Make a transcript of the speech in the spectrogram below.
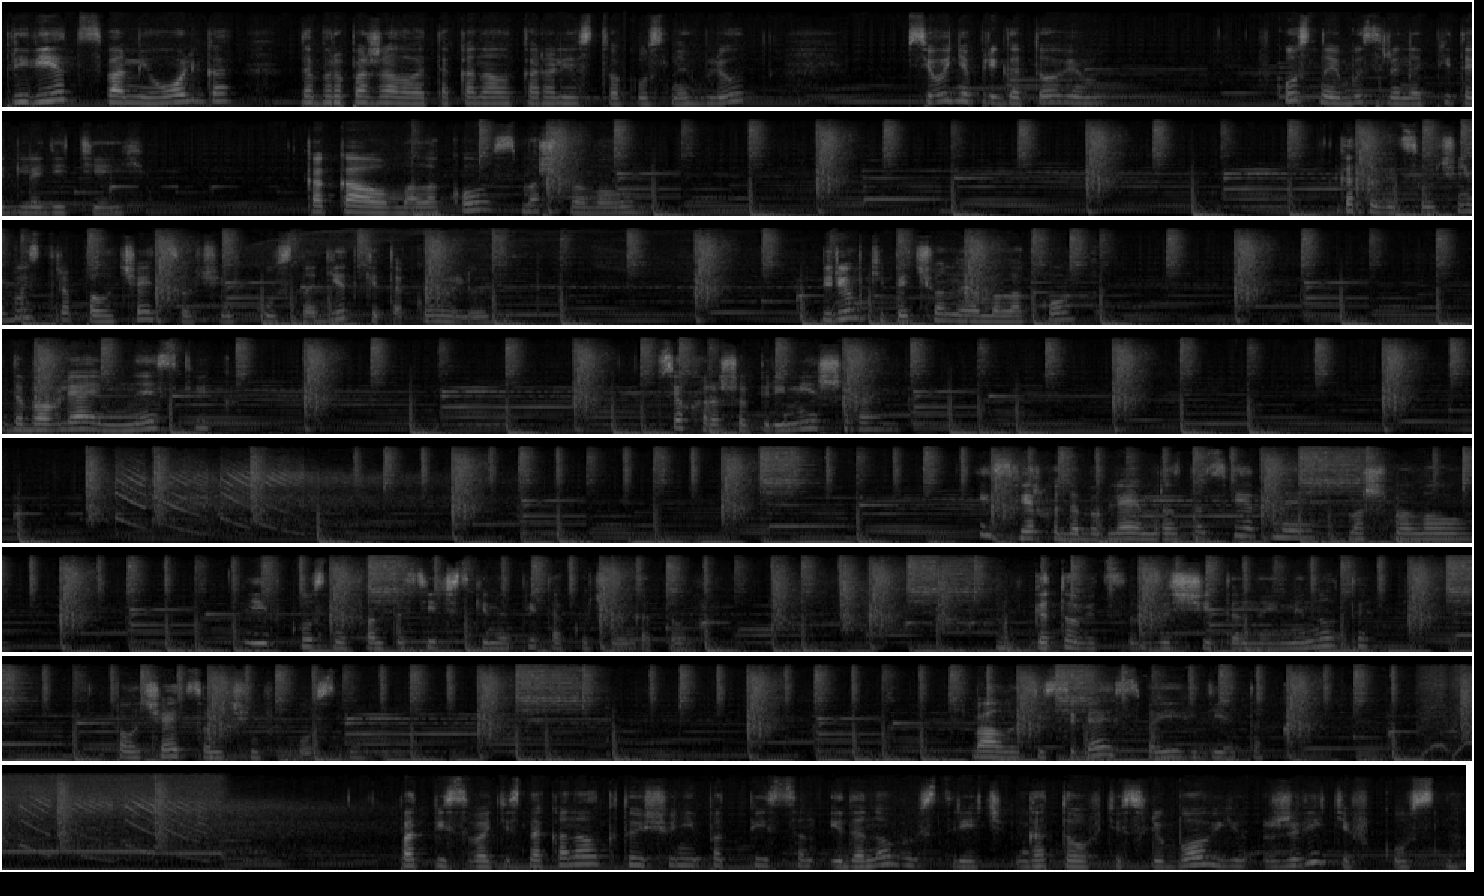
Привет, с вами Ольга. Добро пожаловать на канал Королевство вкусных блюд. Сегодня приготовим вкусный и быстрый напиток для детей. Какао-молоко с маршмеллоу. Готовится очень быстро, получается очень вкусно. Детки такое любят. Берем кипяченое молоко, добавляем Несквик, все хорошо перемешиваем. Сверху добавляем разноцветные маршмеллоу. И вкусный фантастический напиток очень готов. Готовится за считанные минуты. Получается очень вкусно. Балуйте себя и своих деток. Подписывайтесь на канал, кто еще не подписан. И до новых встреч. Готовьте с любовью, живите вкусно.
